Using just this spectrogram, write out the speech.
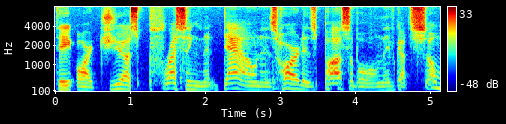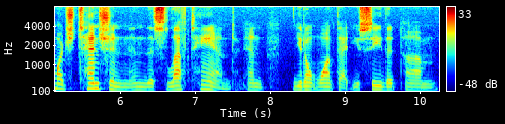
they are just pressing it down as hard as possible and they've got so much tension in this left hand and you don't want that. You see that um,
